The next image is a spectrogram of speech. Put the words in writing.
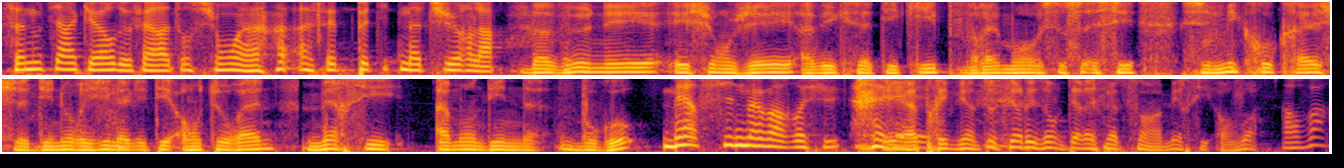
ça nous tient à cœur de faire attention à, cette petite nature-là. Bah, venez échanger avec cette équipe, vraiment, c'est micro-crèche d'une originalité en Touraine. Merci Amandine Bougot. Merci de m'avoir reçu. Et à très bientôt sur les ondes de 101. Merci, au revoir. Au revoir.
